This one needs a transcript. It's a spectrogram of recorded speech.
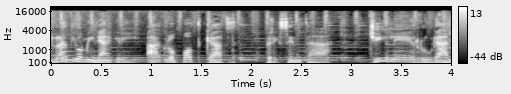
Radio Minagri Agro Podcast presenta Chile Rural.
